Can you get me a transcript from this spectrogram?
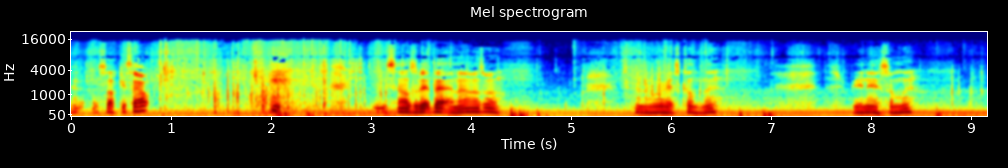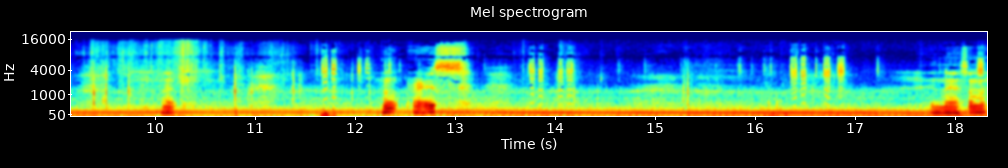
Like it's out. It sounds a bit better now as well. I don't know where it's gone there. It should be in here somewhere. Oh, there it is. in there somewhere.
